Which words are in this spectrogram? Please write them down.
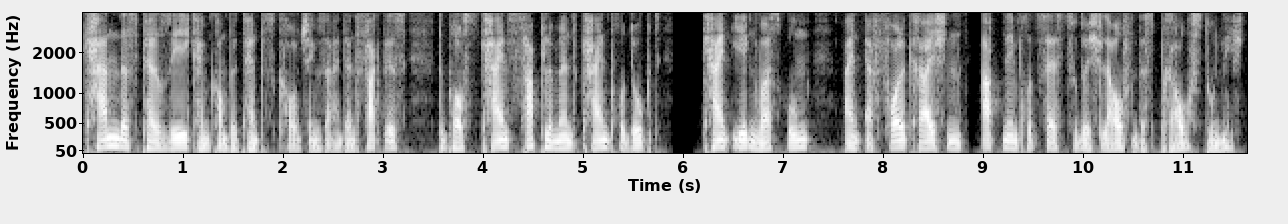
kann das per se kein kompetentes Coaching sein. Denn Fakt ist, du brauchst kein Supplement, kein Produkt, kein irgendwas, um einen erfolgreichen Abnehmprozess zu durchlaufen. Das brauchst du nicht.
